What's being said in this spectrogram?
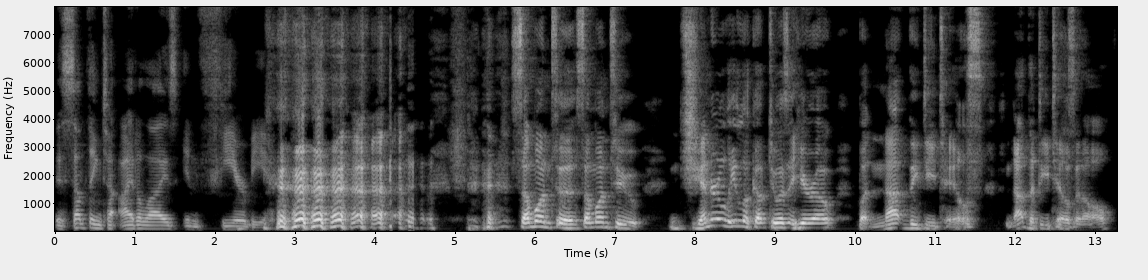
is something to idolize in fear being. someone to someone to generally look up to as a hero, but not the details. Not the details at all.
